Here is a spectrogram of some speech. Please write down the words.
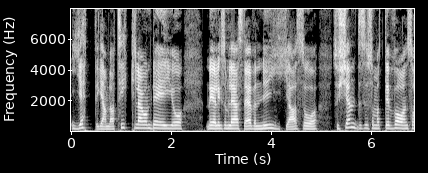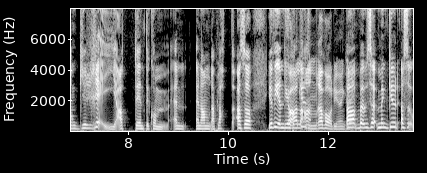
jättegamla artiklar om dig och när jag liksom läste även nya så, så kändes det som att det var en sån grej att det inte kom en, en andra platta. Alltså jag vet inte, jag För bara, alla gud, andra var det ju en grej. Ja men, så- men gud alltså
